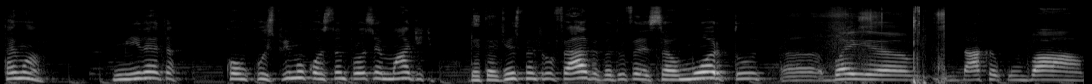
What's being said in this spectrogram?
Stai mă, mire, da. concurs, primul constă în produse magice detergenți pentru fe albe, pentru fe să mor tu. Uh, băi, uh, dacă cumva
